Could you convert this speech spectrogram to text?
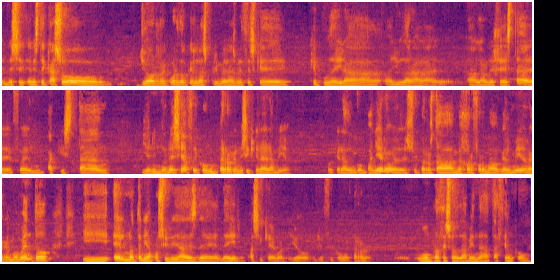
en, ese, en este caso, yo recuerdo que las primeras veces que, que pude ir a, ayudar a la, a la, ONG esta eh, fue en Pakistán y en Indonesia, fui con un perro que ni siquiera era mío, porque era de un compañero, eh, su perro estaba mejor formado que el mío en aquel momento y él no tenía posibilidades de, de ir, así que bueno, yo, yo fui con el perro. Hubo un proceso también de adaptación con,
